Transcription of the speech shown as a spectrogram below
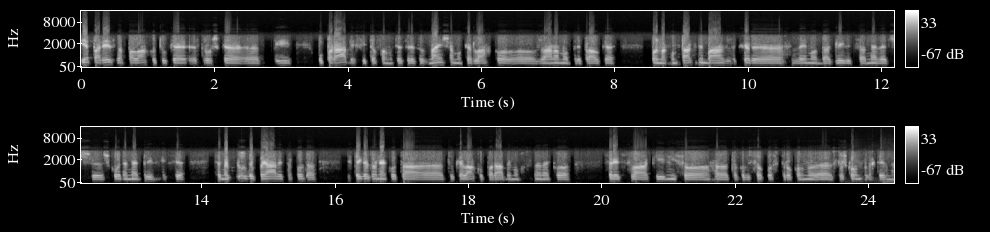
Je pa res, da pa lahko tukaj stroške pri uporabi fitofarmacevtskih sredstev zmanjšamo, ker lahko vzamemo pripravke bolj na kontaktni bazi, ker vemo, da glivica ne več škode, ne pri infekciji se na grozdju pojavi, tako da iz tega zonja kota tukaj lahko uporabimo kot neko sredstva, ki niso tako visoko stroškovno zahtevne.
